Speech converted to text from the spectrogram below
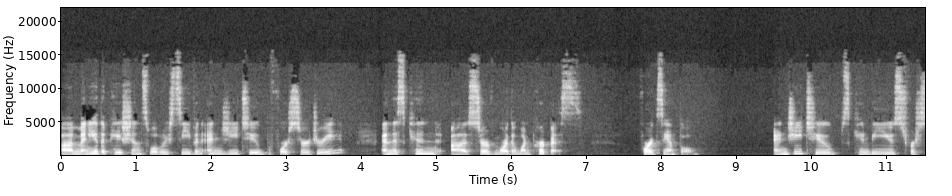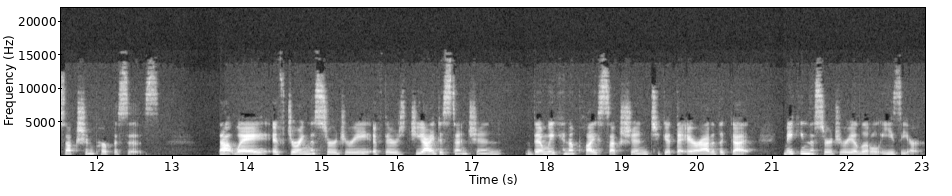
Uh, many of the patients will receive an NG tube before surgery, and this can uh, serve more than one purpose. For example, NG tubes can be used for suction purposes. That way, if during the surgery, if there's GI distension, then we can apply suction to get the air out of the gut, making the surgery a little easier.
